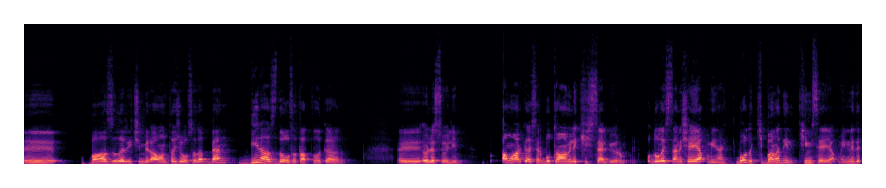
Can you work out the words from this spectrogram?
e, bazıları için bir avantaj olsa da ben biraz da olsa tatlılık aradım. E, öyle söyleyeyim. Ama arkadaşlar bu tamamıyla kişisel bir yorum. Dolayısıyla hani şey yapmayın. Hani bu arada ki bana değil kimseye yapmayın. Nedir?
